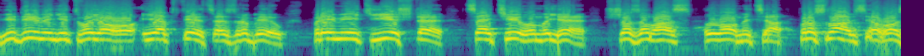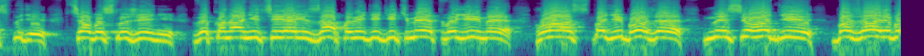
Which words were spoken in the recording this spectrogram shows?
від імені Твого, і як Ти це зробив. Прийміть, їжте це тіло моє, що за вас ломиться. Прослався, Господі, в цьому служінні, виконанні цієї заповіді дітьми Твоїми. Господі Боже, ми сьогодні бажаємо,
